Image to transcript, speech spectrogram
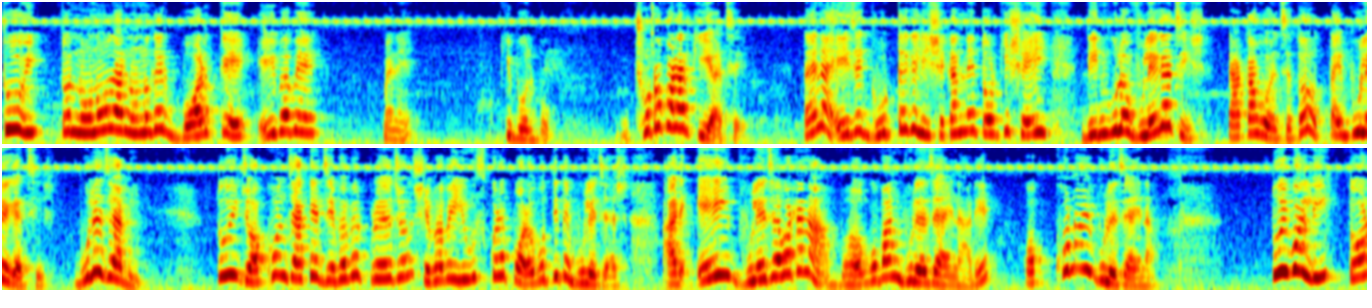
তুই তোর ননদ আর ননদের বরকে এইভাবে মানে কি বলব, ছোট করার কি আছে? তাই না? এই যে ঘুরতে গেলি, সেখানে তোর কি সেই দিনগুলো ভুলে গেছিস? টাকা হয়েছে তো, তাই ভুলে গেছিস। ভুলে যাবি। তুই যখন যাকে যেভাবে প্রয়োজন সেভাবে ইউজ করে পরবর্তীতে ভুলে যাস। আর এই ভুলে যাওয়াটা না ভগবান ভুলে যায় না রে। কখনোই ভুলে যায় না। তুই বললি, তোর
